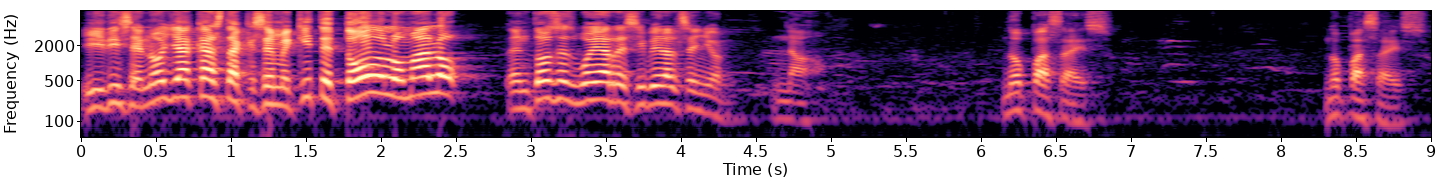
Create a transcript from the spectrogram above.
dice, no, ya que hasta que se me quite todo lo malo, entonces voy a recibir al Señor. No, no pasa eso. No pasa eso.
